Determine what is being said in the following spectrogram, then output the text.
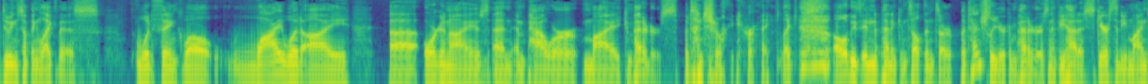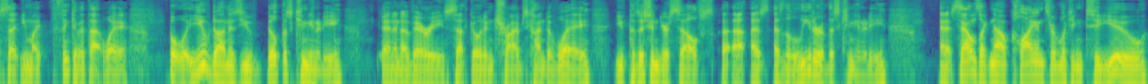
doing something like this, would think, well, why would I uh, organize and empower my competitors potentially, right? Like all these independent consultants are potentially your competitors. And if you had a scarcity mindset, you might think of it that way. But what you've done is you've built this community and in a very Seth Godin tribes kind of way, you've positioned yourselves uh, uh, as as the leader of this community, and it sounds like now clients are looking to you,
